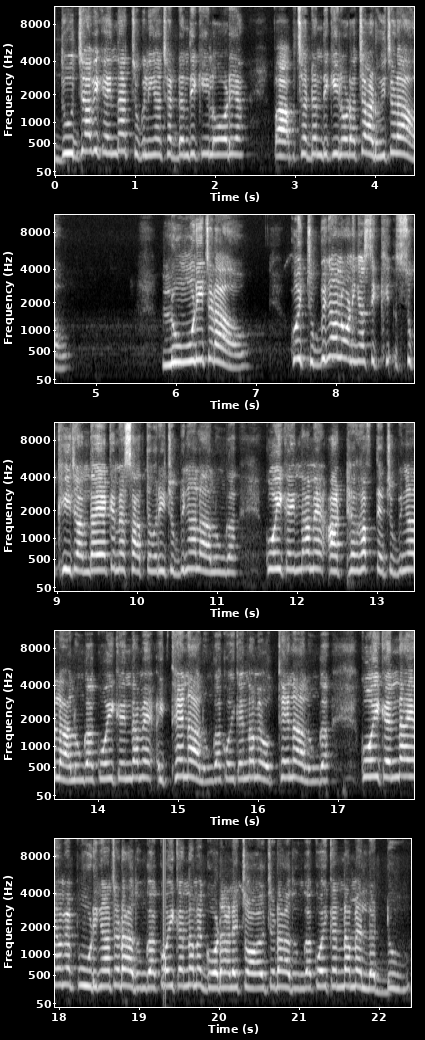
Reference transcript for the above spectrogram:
ਦੂਜਾ ਵੀ ਕਹਿੰਦਾ, ਚੁਗਲੀਆਂ ਛੱਡਣ ਦੀ ਕੀ ਲੋੜ ਆ? ਪਾਪ ਛੱਡਣ ਦੀ ਕੀ ਲੋੜ ਆ? ਝਾੜੂ ਹੀ ਚੜਾਓ। ਲੂਣ ਹੀ ਚੜਾਓ। ਕੋਈ ਚੁੱਭੀਆਂ ਲਾਉਣੀਆਂ ਸਿੱਖੀ, ਸੁੱਖੀ ਜਾਂਦਾ ਹੈ ਕਿ ਮੈਂ 7 ਵਾਰੀ ਚੁੱਭੀਆਂ ਲਾ ਲੂੰਗਾ? ਕੋਈ ਕਹਿੰਦਾ ਮੈਂ 8 ਹਫ਼ਤੇ ਚੁੱਭੀਆਂ ਲਾ ਲੂੰਗਾ, ਕੋਈ ਕਹਿੰਦਾ ਮੈਂ ਇੱਥੇ ਨਾ ਲੂੰਗਾ, ਕੋਈ ਕਹਿੰਦਾ ਮੈਂ ਉੱਥੇ ਨਾ ਲੂੰਗਾ, ਕੋਈ ਕਹਿੰਦਾ ਆ ਮੈਂ ਪੂੜੀਆਂ ਚੜਾ ਦੂੰਗਾ, ਕੋਈ ਕਹਿੰਦਾ ਮੈਂ ਗੁੜ ਵਾਲੇ ਚੌਲ ਚੜਾ ਦੂੰਗਾ, ਕੋਈ ਕਹਿੰਦਾ ਮੈਂ ਲੱਡੂ,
